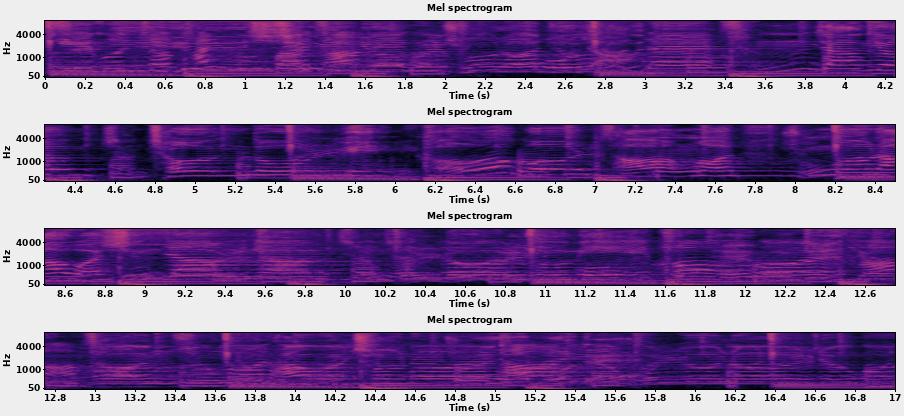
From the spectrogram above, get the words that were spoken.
삼기부처 팔과 좌익을 풀어줘대. 승장염전 천돌림 거골상원 중원하와 신장염전 천돌주미 거골 상원 중원하와 천을 주고 불륜을 주고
